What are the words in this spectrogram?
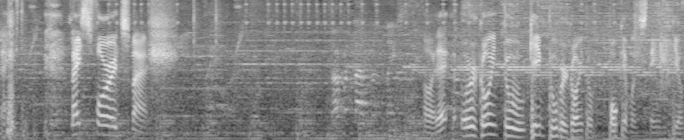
nice forward smash. Oh, that, we're going to game two. We're going to Pokemon Stadium.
